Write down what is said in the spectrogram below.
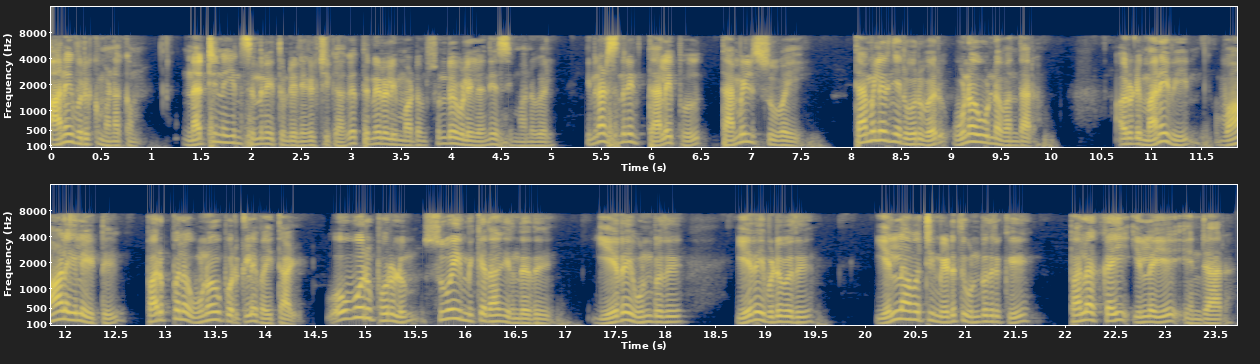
அனைவருக்கும் வணக்கம். நற்றினையின் சிந்தனை துண்டி நிகழ்ச்சிக்காக திருநெல்வேலி மாவட்டம் சுண்டவெளியிலிருந்து எஸ் மனுவேல். இதனால் சிந்தனையின் தலைப்பு தமிழ் சுவை. தமிழறிஞர் ஒருவர் உணவு உண்ண வந்தார். அவருடைய மனைவி வாழையில இட்டு பற்பல உணவுப் பொருட்களை வைத்தாள். ஒவ்வொரு பொருளும் சுவை மிக்கதாக இருந்தது. எதை உண்பது? எதை விடுவது? எல்லாவற்றையும் எடுத்து உண்பதற்கு பல கை இல்லையே என்றார்.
